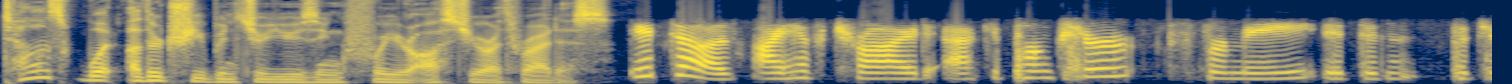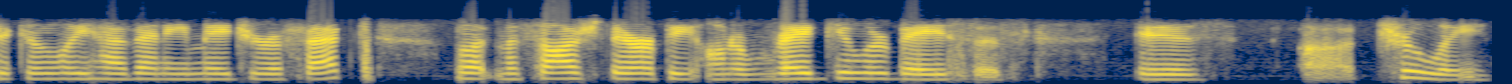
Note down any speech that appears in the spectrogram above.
Tell us what other treatments you're using for your osteoarthritis. It does. I have tried acupuncture. For me, it didn't particularly have any major effect, but massage therapy on a regular basis is uh, truly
